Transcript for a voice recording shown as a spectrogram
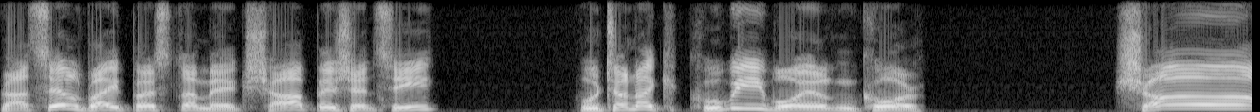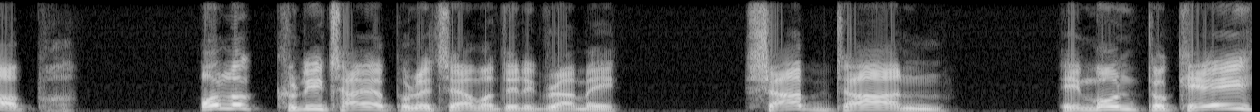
রাসেল ভাইপার্স নামে এক সাপ এসেছি। ওটা নাকি খুবই ভয়ঙ্কর। সাপ! অলক্ষণী ছায়া পড়েছে আমাদের গ্রামে। সাবধান। মনটাকে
